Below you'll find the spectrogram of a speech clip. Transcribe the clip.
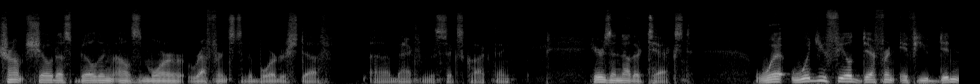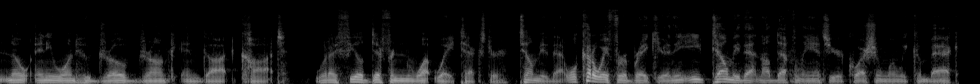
Trump showed us building. Oh, more reference to the border stuff uh, back from the six o'clock thing. Here's another text. would you feel different if you didn't know anyone who drove drunk and got caught? Would I feel different in what way, Texter? Tell me that. We'll cut away for a break here, and you tell me that, and I'll definitely answer your question when we come back.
